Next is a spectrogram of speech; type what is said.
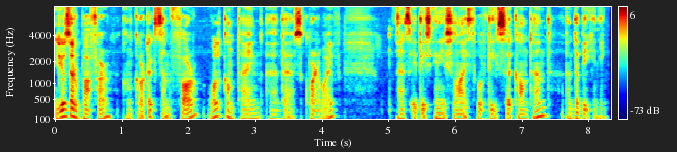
User buffer on Cortex-M4 will contain uh, the square wave as it is initialized with this uh, content at the beginning.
